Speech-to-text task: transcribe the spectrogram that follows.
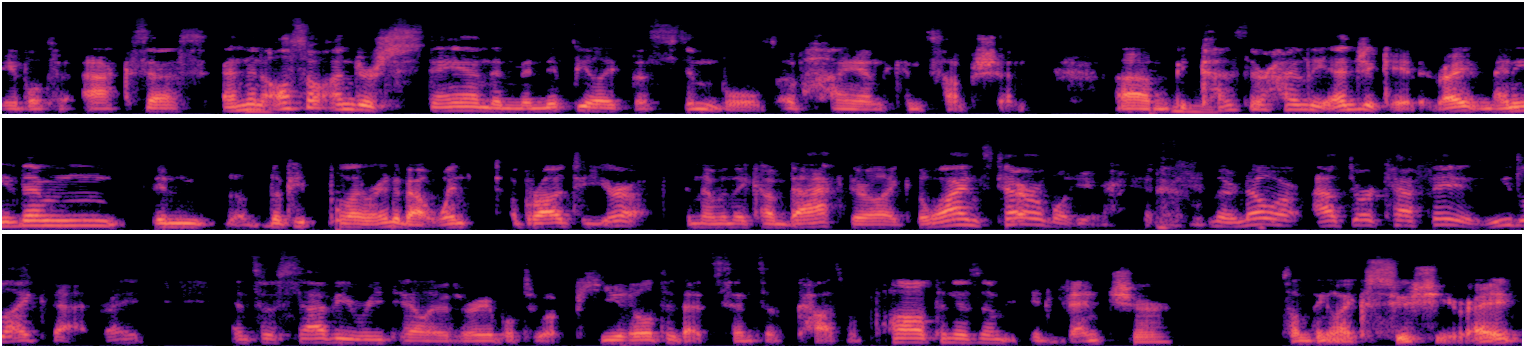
able to access and then mm-hmm. also understand and manipulate the symbols of high end consumption um, mm-hmm. because they're highly educated, right? Many of them, in the people I write about, went abroad to Europe. And then when they come back, they're like, the wine's terrible here. there are no outdoor cafes. We like that, right? And so savvy retailers are able to appeal to that sense of cosmopolitanism, adventure, something like sushi, right?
